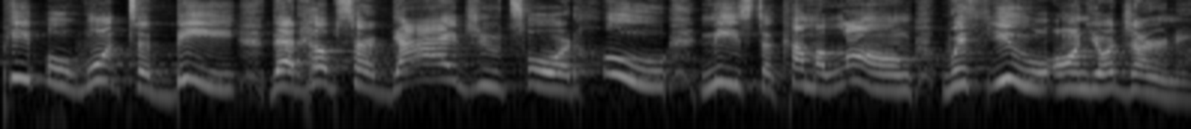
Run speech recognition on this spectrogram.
people want to be that helps her guide you toward who needs to come along with you on your journey.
